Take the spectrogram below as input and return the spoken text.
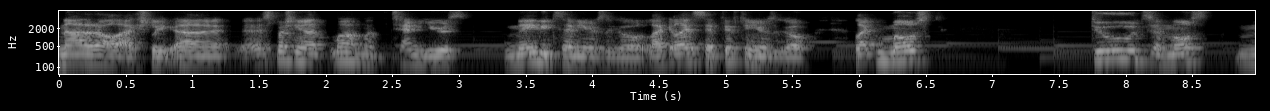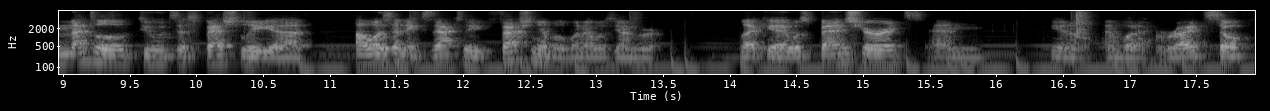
not at all actually. Uh, especially not well 10 years maybe 10 years ago. Like i said 15 years ago. Like most dudes and most metal dudes especially uh, i wasn't exactly fashionable when i was younger. Like it was band shirts and you know and whatever right? So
